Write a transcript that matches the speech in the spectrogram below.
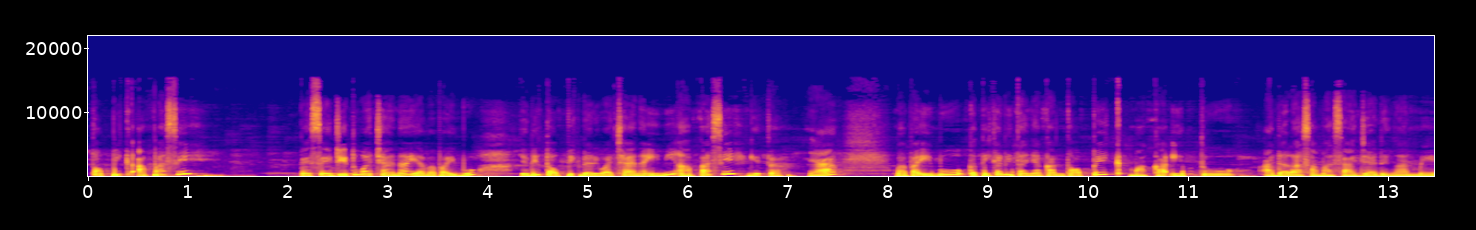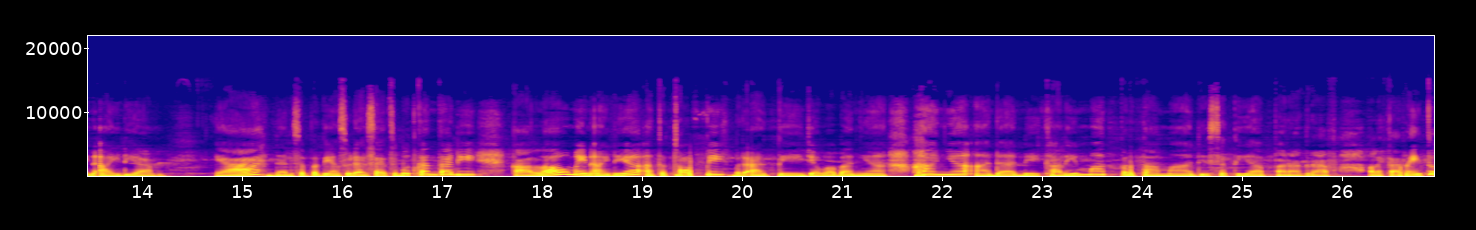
Topik apa sih? Passage itu wacana ya Bapak Ibu. Jadi topik dari wacana ini apa sih gitu ya. Bapak Ibu ketika ditanyakan topik maka itu adalah sama saja dengan main idea ya. Dan seperti yang sudah saya sebutkan tadi, kalau main idea atau topik berarti jawabannya hanya ada di kalimat pertama di setiap paragraf. Oleh karena itu,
